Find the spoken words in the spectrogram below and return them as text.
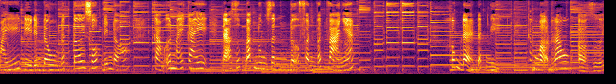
Máy đi đến đâu đất tơi xốp đến đó. Cảm ơn máy cày đã giúp bác nông dân đỡ phần vất vả nhé. Không để đất nghỉ, các mợ rau ở dưới,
